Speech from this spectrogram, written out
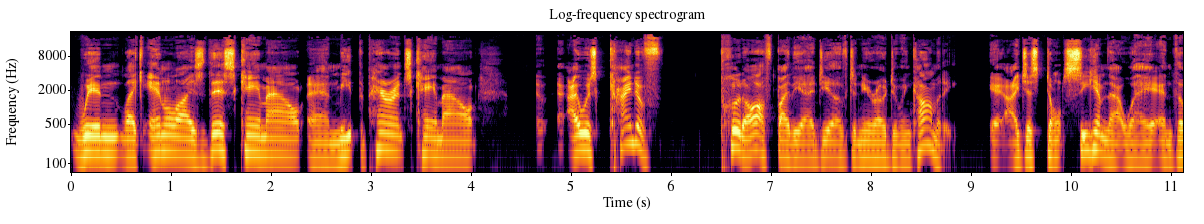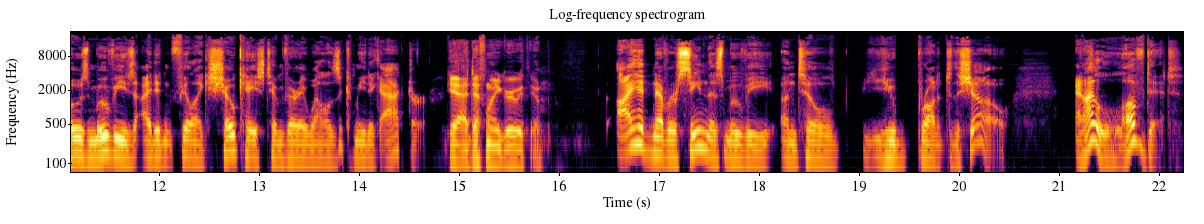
when like Analyze This came out and Meet the Parents came out, I was kind of put off by the idea of De Niro doing comedy. I just don't see him that way. And those movies, I didn't feel like showcased him very well as a comedic actor. Yeah, I definitely agree with you. I had never seen this movie until you brought it to the show, and I loved it.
